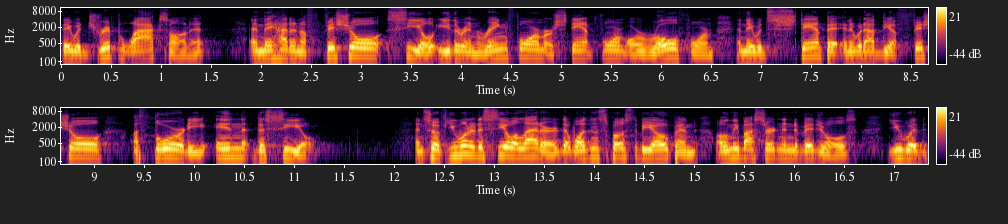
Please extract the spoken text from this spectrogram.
They would drip wax on it and they had an official seal, either in ring form or stamp form or roll form, and they would stamp it, and it would have the official authority in the seal. And so, if you wanted to seal a letter that wasn't supposed to be opened only by certain individuals, you would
